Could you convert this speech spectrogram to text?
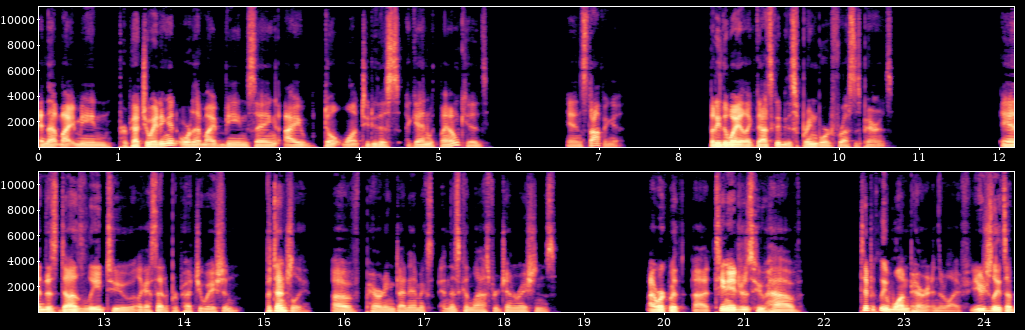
And that might mean perpetuating it, or that might mean saying, I don't want to do this again with my own kids and stopping it. But either way, like that's going to be the springboard for us as parents. And this does lead to, like I said, a perpetuation, potentially, of parenting dynamics. And this can last for generations. I work with uh, teenagers who have typically one parent in their life. Usually it's a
